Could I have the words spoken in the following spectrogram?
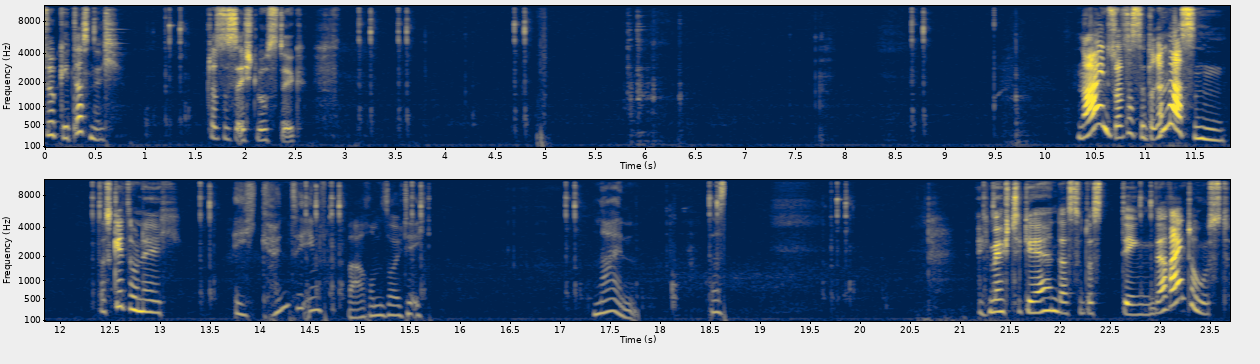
Wieso geht das nicht? Das ist echt lustig. Nein, du sollst das da drin lassen. Das geht so nicht. Ich könnte ihn. Warum sollte ich. Nein. Das. Ich möchte gern, dass du das Ding da reintust.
